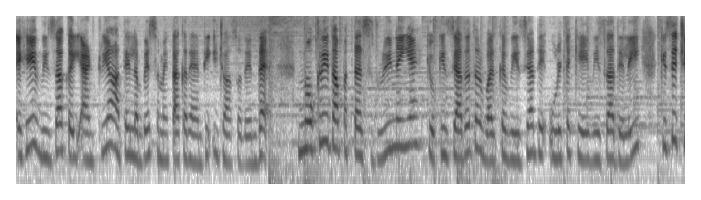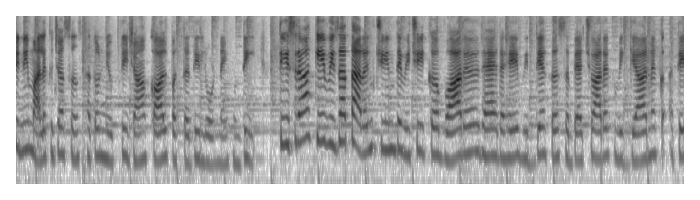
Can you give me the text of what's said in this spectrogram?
ਇਹ ਵੀਜ਼ਾ ਕਈ ਐਂਟਰੀਆਂ ਅਤੇ ਲੰਬੇ ਸਮੇਂ ਤੱਕ ਰਹਿਣ ਦੀ ਇਜਾਜ਼ਤ ਦਿੰਦਾ ਹੈ। ਨੌਕਰੀ ਦਾ ਪੱਤਰ ਜ਼ਰੂਰੀ ਨਹੀਂ ਹੈ, ਕਿਉਂਕਿ ਜ਼ਿਆਦਾਤਰ ਵਰਕ ਵੀਜ਼ਿਆਂ ਦੇ ਉਲਟ ਕੇ ਵੀਜ਼ਾ ਦੇ ਲਈ ਕਿਸੇ ਚੀਨੀ ਮਾਲਕ ਜਾਂ ਸੰਸਥਾ ਤੋਂ ਨਿਯੁਕਤੀ ਜਾਂ ਕਾਲ ਪੱਤਰ ਦੀ ਲੋੜ ਨਹੀਂ ਹੁੰਦੀ। ਤੀਸਰਾ ਕਿ ਵੀਜ਼ਾ ਧਾਰਨ ਚੀਨ ਦੇ ਵਿੱਚ ਇੱਕ ਵਾਰ ਰਹਿ ਰਹੇ ਵਿਦਿਅਕ, ਸੱਭਿਆਚਾਰਕ, ਵਿਗਿਆਨਕ ਅਤੇ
